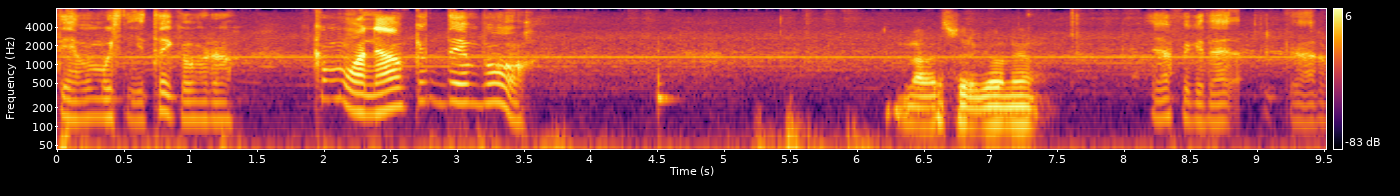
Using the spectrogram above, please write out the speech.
Damn, I'm wasting your takeover though. Come on now, get the damn ball. No, this should go now. Yeah, I figured that. Got him.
